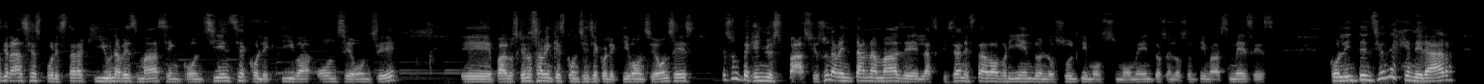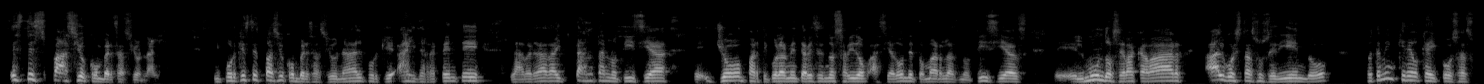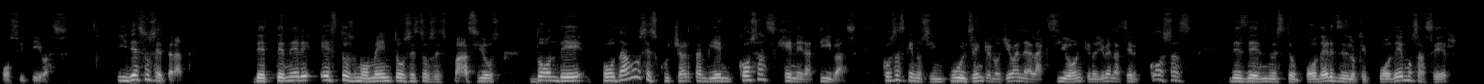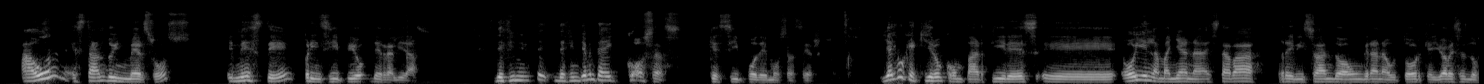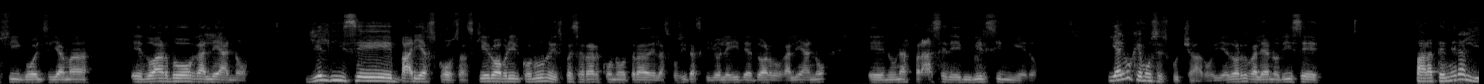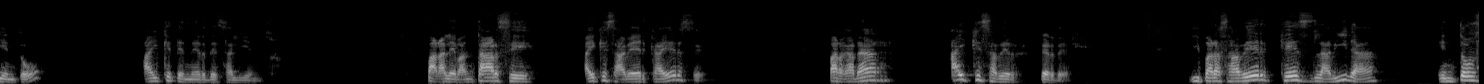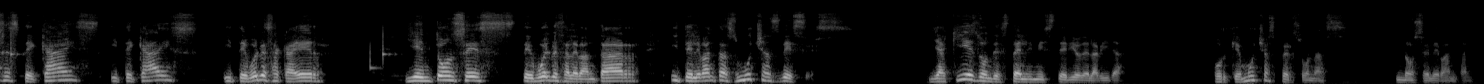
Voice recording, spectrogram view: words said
muchísimas gracias por estar aquí una vez más en Conciencia Colectiva 1111. Eh, para los que no saben qué es Conciencia Colectiva 1111, es, es un pequeño espacio, es una ventana más de las que se han estado abriendo en los últimos momentos, en los últimos meses, con la intención de generar este espacio conversacional. ¿Y por qué este espacio conversacional? Porque, ay, de repente, la verdad, hay tanta noticia. Eh, yo particularmente a veces no he sabido hacia dónde tomar las noticias. Eh, el mundo se va a acabar, algo está sucediendo, pero también creo que hay cosas positivas. Y de eso se trata, de tener estos momentos, estos espacios donde podamos escuchar también cosas generativas, cosas que nos impulsen, que nos llevan a la acción, que nos lleven a hacer cosas desde nuestro poder, desde lo que podemos hacer, aún estando inmersos en este principio de realidad. definitivamente hay cosas que sí podemos hacer. Y algo que quiero compartir es, eh, hoy en la mañana estaba revisando a un gran autor que yo a veces lo sigo, él se llama Eduardo Galeano. Y él dice varias cosas. Quiero abrir con uno y después cerrar con otra de las cositas que yo leí de Eduardo Galeano en una frase de vivir sin miedo. Y algo que hemos escuchado, y Eduardo Galeano dice, para tener aliento hay que tener desaliento. Para levantarse hay que saber caerse. Para ganar hay que saber perder. Y para saber qué es la vida, entonces te caes y te caes y te vuelves a caer. Y entonces te vuelves a levantar y te levantas muchas veces. Y aquí es donde está el misterio de la vida. Porque muchas personas no se levantan.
